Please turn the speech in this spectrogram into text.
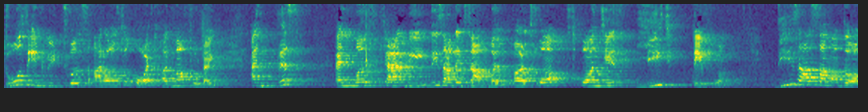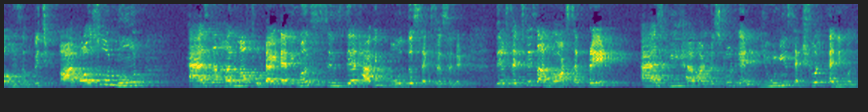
Those individuals are also called hermaphrodite and this animals can be, these are the example, earthworm, sponges, leech, tapeworm. These are some of the organisms which are also known as the hermaphrodite animals since they are having both the sexes in it. Their sexes are not separate as we have understood in unisexual animal.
